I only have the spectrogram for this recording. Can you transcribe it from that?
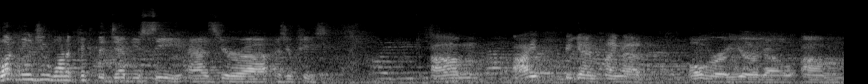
what made you want to pick the Debussy as your uh, as your piece? Um, I began playing that over a year ago, um,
